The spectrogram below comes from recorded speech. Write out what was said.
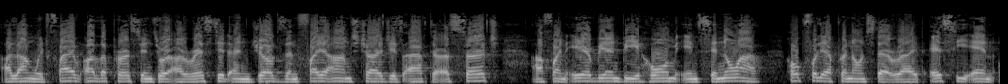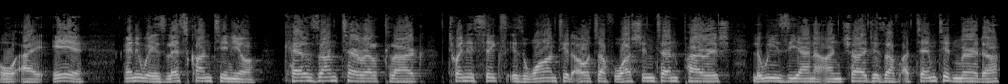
along with five other persons were arrested on drugs and firearms charges after a search of an Airbnb home in Senoia. Hopefully I pronounced that right. S-E-N-O-I-A. Anyways, let's continue. Kelzon Terrell Clark 26 is wanted out of Washington Parish, Louisiana on charges of attempted murder,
